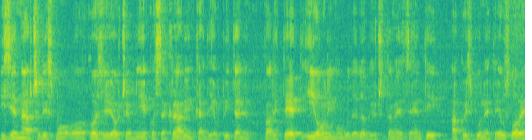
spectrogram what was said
izjednačili smo e, kozije i ovčje mlijeko sa kravim kad je u pitanju kvalitet i oni mogu da dobiju 14 centi ako ispune te uslove.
